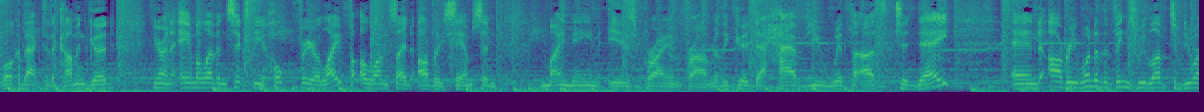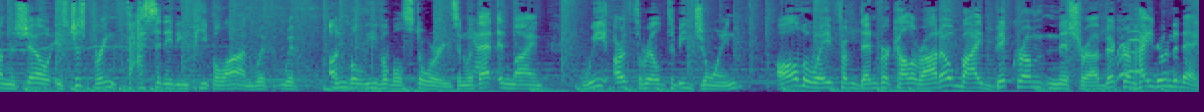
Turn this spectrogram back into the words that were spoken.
Welcome back to the Common Good here on AM 1160 Hope for Your Life alongside Aubrey Sampson. My name is Brian From. Really good to have you with us today. And Aubrey, one of the things we love to do on the show is just bring fascinating people on with, with unbelievable stories. And with yeah. that in mind, we are thrilled to be joined all the way from Denver, Colorado by Bikram Mishra. Bikram, how are you doing today?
